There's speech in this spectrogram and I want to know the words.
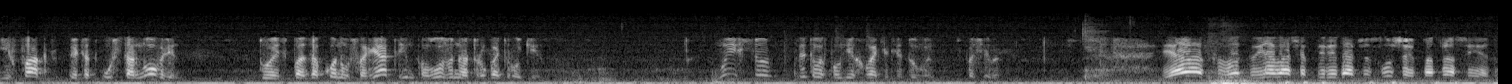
и факт этот установлен, то есть по законам шариат им положено отрубать руки. Ну и все. Этого вполне хватит, я думаю. Спасибо. Я вас, вот, я вашу передачу слушаю по просвету.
